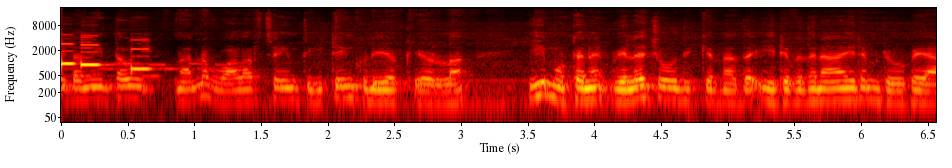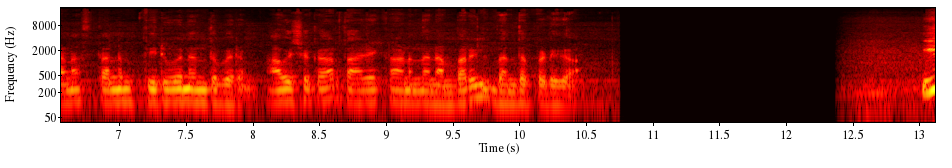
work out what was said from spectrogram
ഇടനീട്ടവും നല്ല വളർച്ചയും തീറ്റയും കുടിയൊക്കെയുള്ള ഈ മുട്ടന് വില ചോദിക്കുന്നത് ഇരുപതിനായിരം രൂപയാണ് സ്ഥലം തിരുവനന്തപുരം. ആവശ്യക്കാർ താഴെ കാണുന്ന നമ്പറിൽ ബന്ധപ്പെടുക. ഈ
